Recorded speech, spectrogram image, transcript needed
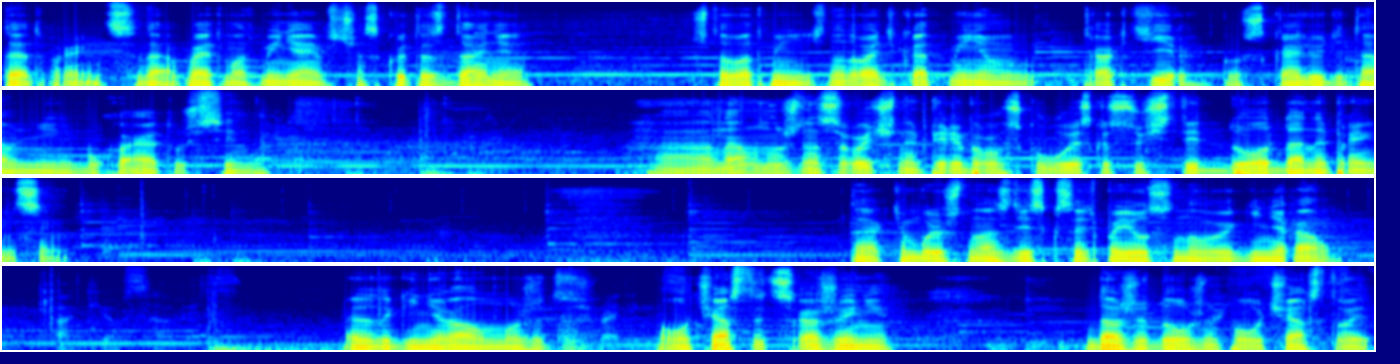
эта провинция, да. Поэтому отменяем сейчас какое-то здание, чтобы отменить. Ну давайте-ка отменим трактир, пускай люди там не бухают уж сильно. А нам нужно срочно переброску войск осуществить до данной провинции. Так, тем более, что у нас здесь, кстати, появился новый генерал. Этот генерал может поучаствовать в сражении. Даже должен поучаствовать.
